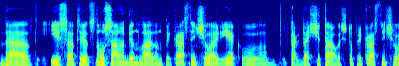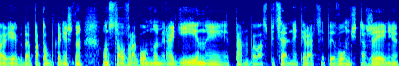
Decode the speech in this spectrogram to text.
да, и, соответственно, Усама бен Ладен, прекрасный человек, тогда считалось, что прекрасный человек, да, потом, конечно, он стал врагом номер один, и там была специальная операция по его уничтожению,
